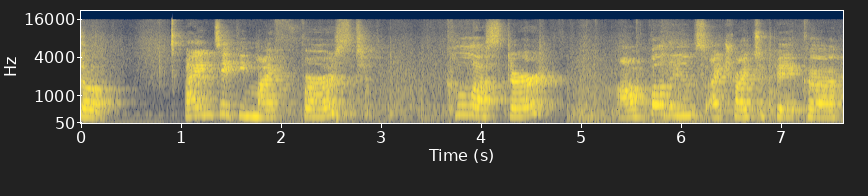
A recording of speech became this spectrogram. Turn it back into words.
So I'm taking my first cluster of balloons. I tried to pick uh,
